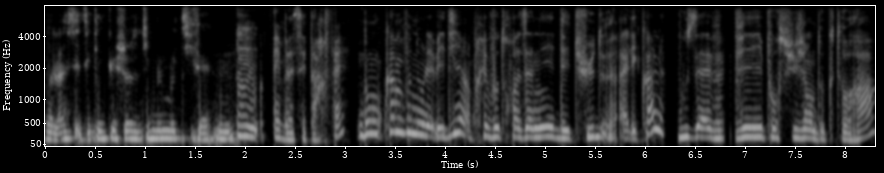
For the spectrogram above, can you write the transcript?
voilà, c'était quelque chose qui me motivait. Mm. Mm. Eh ben c'est parfait. Donc comme vous nous l'avez dit, après vos trois années d'études à l'école, vous avez poursuivi un doctorat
